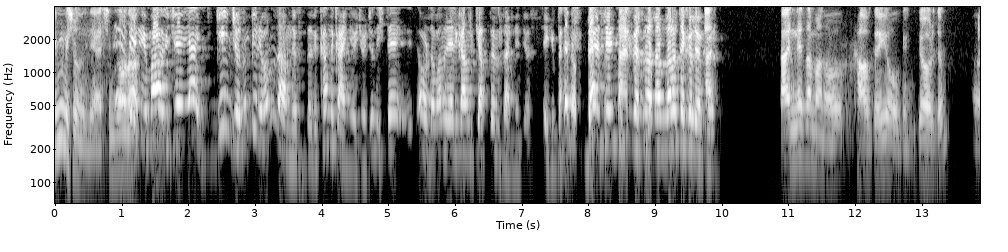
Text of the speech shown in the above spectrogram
Kimmiş onu diyen? Şimdi Ne ona bileyim abi şey ya Genco'nun biri onu da anlıyorsun tabii. Kanı kaynıyor çocuğun. İşte orada bana delikanlılık yaptığını zannediyor. Peki ben, Yok. ben senin Sen- iki katın adamlara takıl yapıyorum. Ben ne zaman o kavgayı o gün gördüm. e,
